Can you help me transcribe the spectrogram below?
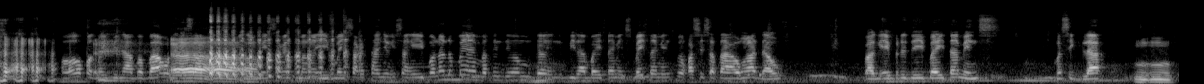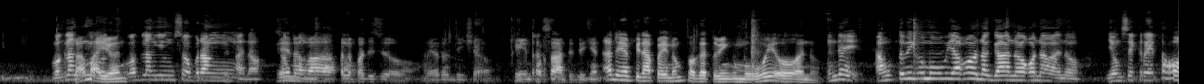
Oo, pag may binababa ko, Ah, nagsasabi ah, ko, ah. may sakit mga ibon, may sakitan yung isang ibon. Ano ba yan? Ba't hindi mo mag- binavitamins? Vitamins mo kasi sa tao nga daw, pag everyday vitamins, masigla. Mm-mm. Wag lang Tama yun. Wag lang yung sobrang ano, Yan sobrang ang mga matapang. kalapatids. Oh, meron din siya. Oh. Kaya importante din yan. Ano yan, pinapainom pag tuwing umuwi o ano? Hindi, ang tuwing umuwi ako, nag-ano ako ng ano, yung sekreto ko.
